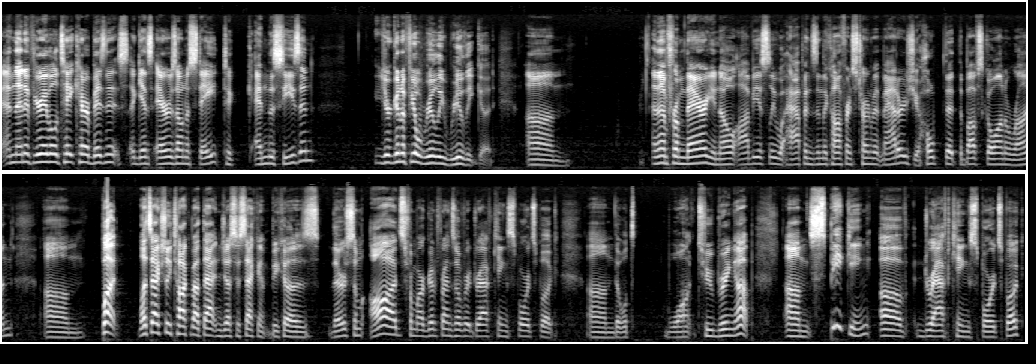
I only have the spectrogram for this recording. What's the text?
And then if you're able to take care of business against Arizona State to end the season, you're going to feel really, really good. Um, and then from there, you know, obviously what happens in the conference tournament matters. You hope that the Buffs go on a run. Um, but let's actually talk about that in just a second because there's some odds from our good friends over at DraftKings Sportsbook um, that we'll t- want to bring up. Um, speaking of DraftKings Sportsbook,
